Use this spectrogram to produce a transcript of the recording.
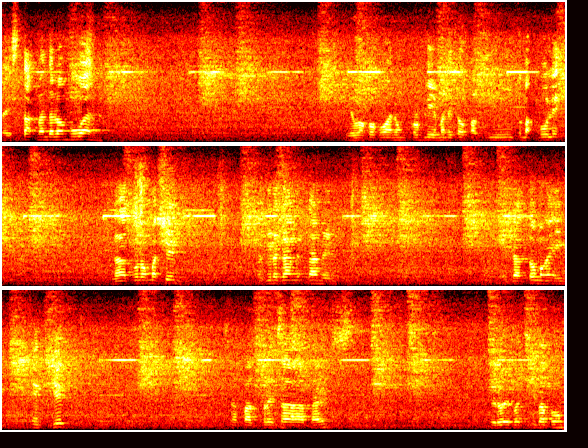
Na-stock ng dalawang buwan. Ewan ko kung anong problema nito pag tumakbo ulit. Lahat po ng machine na ginagamit namin. ay Ganito mga ink sa pag-print sa tiles. Pero iba't iba pong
